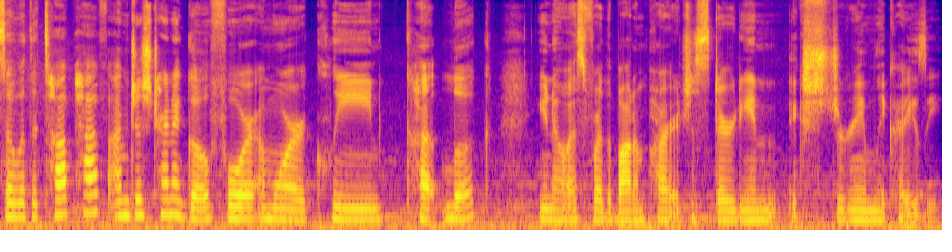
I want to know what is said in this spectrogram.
So with the top half, I'm just trying to go for a more clean cut look. You know, as for the bottom part, it's just dirty and extremely crazy.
